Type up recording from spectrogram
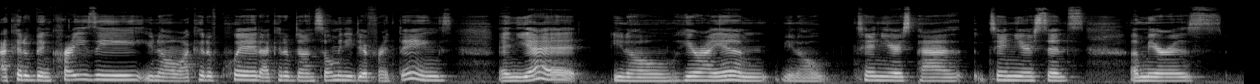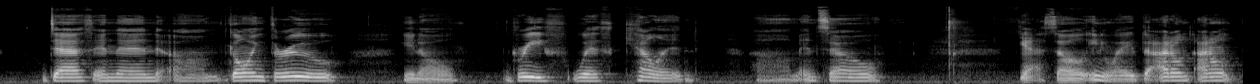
I could have been crazy, you know, I could have quit, I could have done so many different things. And yet, you know, here I am, you know, 10 years past, 10 years since Amira's death, and then um, going through, you know, grief with Kellen. Um, and so, yeah, so anyway, I don't, I don't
